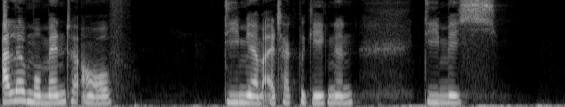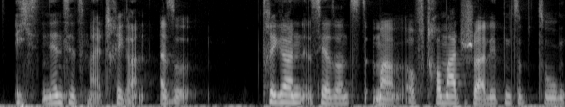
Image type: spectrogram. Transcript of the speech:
alle Momente auf, die mir im Alltag begegnen, die mich, ich nenne es jetzt mal triggern. Also triggern ist ja sonst immer auf traumatische Erlebnisse bezogen.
